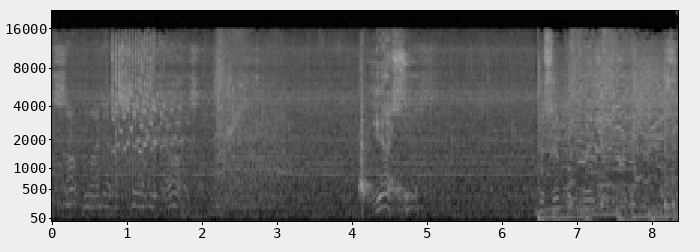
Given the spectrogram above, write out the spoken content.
It's something I never see who does. Yes. The simple pleasures.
